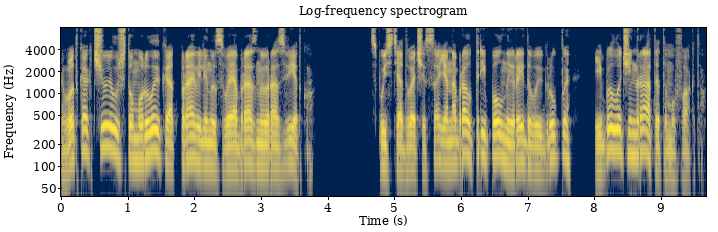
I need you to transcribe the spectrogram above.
Вот как чуял, что Мурлыка отправили на своеобразную разведку. Спустя два часа я набрал три полные рейдовые группы и был очень рад этому факту.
